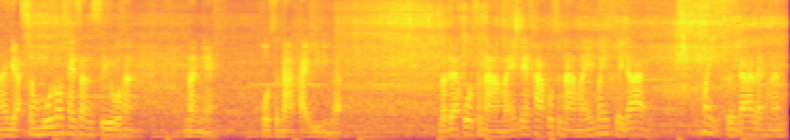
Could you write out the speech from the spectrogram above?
นะอยากสมูทต้องใช้ซันซิลฮะนั่นไง โฆษณาไทยอีกหนึ่งล้วเราได้โฆษณาไหมได้ค่าโฆษณาไหมไม่เคยได้ ไม่เคยได้อะไรทั้งนั้น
